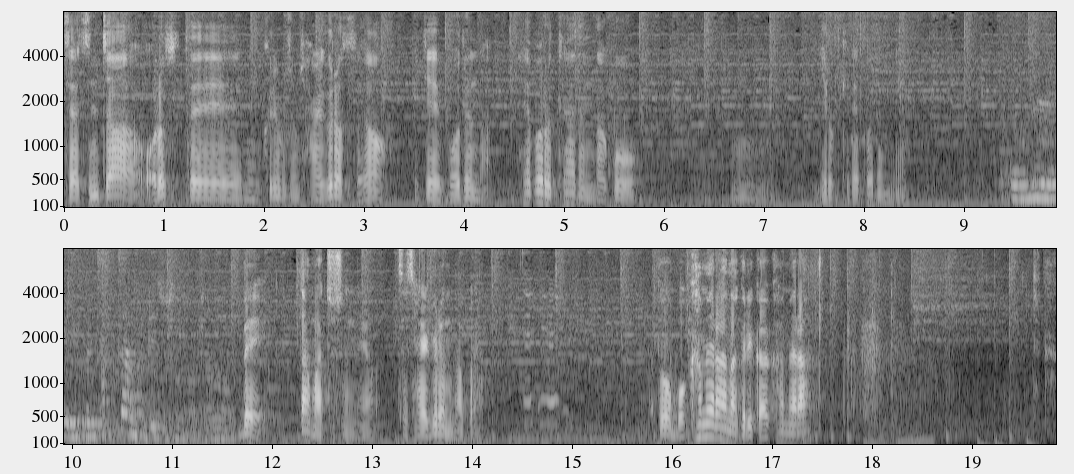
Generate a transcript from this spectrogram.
제가 진짜 어렸을 때는 그림을 좀 잘 그렸어요. 이게 뭐든 해버릇 해야 된다고, 음, 이렇게 돼버렸네요. 오늘 입은 착장 그려주신 거죠? 네, 딱 맞추셨네요. 저잘 그렸나봐요. 또 뭐 카메라 하나 그릴까요? 카메라? 잠깐.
